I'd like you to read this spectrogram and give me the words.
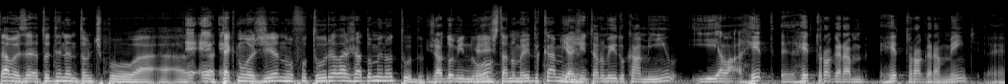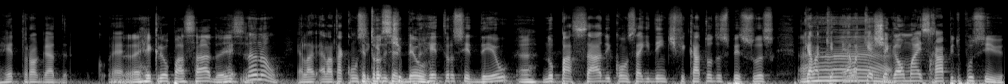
Tá, mas eu tô entendendo. Então, tipo, a, a- É- é- a tecnologia no futuro ela já dominou tudo. Já dominou. E a gente tá no meio do caminho. E a gente tá no meio do caminho e ela ret, retrogra, retrogramente. É, retrograda. É, Ela recriou o passado, é isso? Não, não. Ela, ela tá conseguindo. Retrocedeu. Tipo, retrocedeu É. no passado e consegue identificar todas as pessoas. Porque ela, Ah. quer, ela quer chegar o mais rápido possível.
